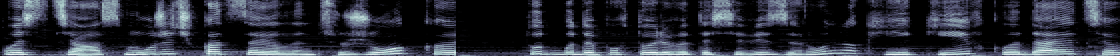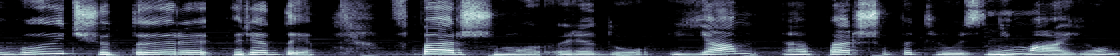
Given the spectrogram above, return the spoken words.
ось ця смужечка, цей ланцюжок. Тут буде повторюватися візерунок, який вкладається в 4 ряди. В першому ряду я е, першу петлю знімаю.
